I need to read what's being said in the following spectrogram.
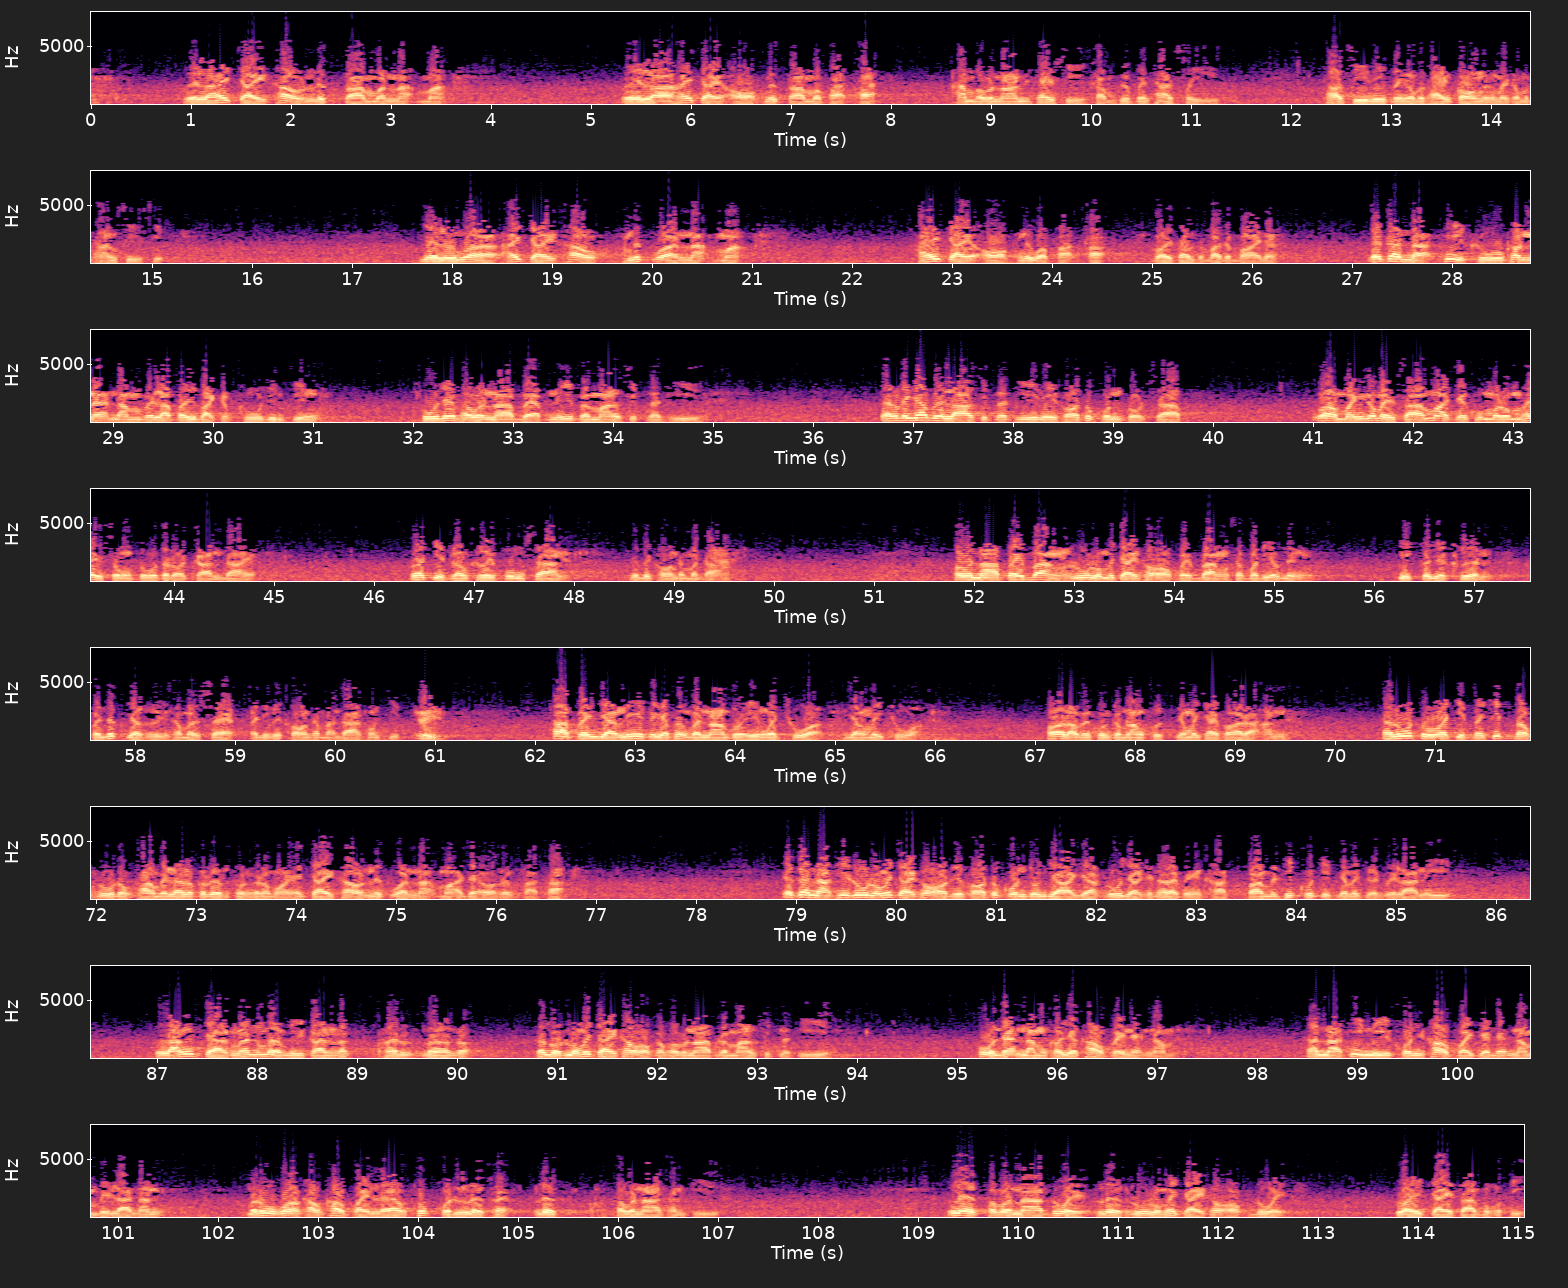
เวลาให้ใจเข้านึกตามวันนะมะ เวลาให้ใจออกนึกตามมพะพระคำภาวนานี่ใช่สี่คำคือเป็นท่าสี่ธาสี่นี่เป็นกรรมฐานกองหนึ่งในกรรมฐานสี่สิบอย่าลืมว่าหายใจเข้านึกว่านะมะหายใจออกนึกว่าพระทะปล่อยตามสบายๆนะ และขณะที่ครูเขาแนะนำเวลาปฏิบัติกับครูจริง ๆ ครูได้ภาวนาแบบนี้ประมาณสิบนาทีแต่ระยะเวลาสิบนาทีนี่ขอทุกคนโปรดทราบ ว่ามันก็ไม่สามารถจะคุมอารมณ์ให้ทรงตัวตลอดการได้ เพราะจิตเราเคยฟุ้งซ่านนี่เป็นของธรรมดาภาวนาไปบ้าง รู้ลมหายใจเขาออกไปบ้างสักประเดี๋ยวหนึ่ง จิตก็จะเคลื่อนไปนึกอย่างอื่นเข้ามาแทรกอันนี้เป็นของธรรมดาของจิต ถ้าเป็นอย่างนี้ก็อย่าเพิ่งบรรนามตัวเองว่าชั่วยังไม่ชั่ว เพราะเราเป็นคนกำลังฝึกยังไม่ใช่พระอรหันต์ถ้ารู้ตัวจิตไปคิดนอกรู้นอกทางไปแล้วเราก็เริ่มต้นกระหม่อยให้ใจเข้านึกว่านะมาใจออกเรื่องพระทะแล้วขณะที่รู้ลมหายใจเขาออกนี่ขอทุกคนจงอย่าอยากรู้อยากเห็นอะไรเป็นขาดความเป็นทิพย์ของจิตยังไม่เกิดเวลานี้ หลังจากนั้นเมื่อมีการรักให้กำหนดลมหายใจเข้าออกกับภาวนาประมาณสิบนาที ผู้แนะนำเขาจะเข้าไปแนะนำขณะที่มีคนเข้าไปจะแนะนำเวลานั้นไมารู้ว่าเขาเข้าไปแล้วทุกคนเลิกเลิกภาวนาทันที เลิกภาวนาด้วย เลิกรู้ลมให้ใจเขาออกด้วย ปล่อยใจตามปกติ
